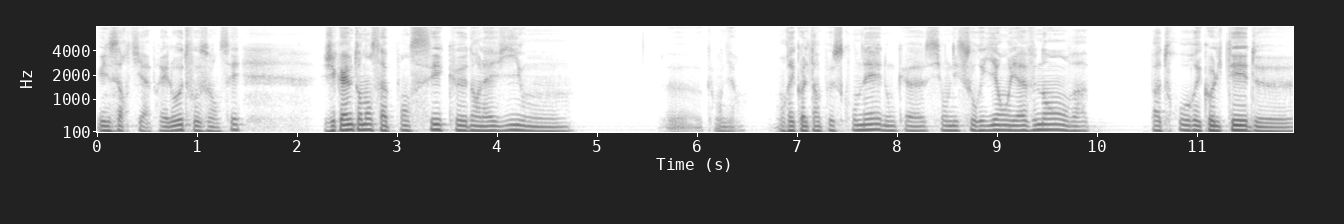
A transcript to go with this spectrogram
une sortie après l'autre, faut se lancer. J'ai quand même tendance à penser que dans la vie, on. comment dire on récolte un peu ce qu'on est. Donc, euh, si on est souriant et avenant, on va pas trop récolter de,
